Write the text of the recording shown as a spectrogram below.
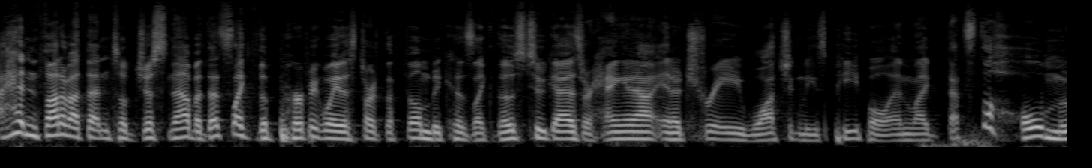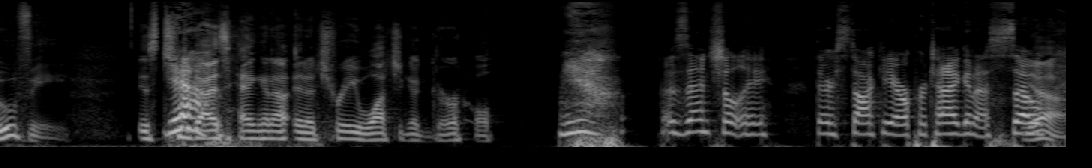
I hadn't thought about that until just now, but that's like the perfect way to start the film because like those two guys are hanging out in a tree watching these people and like that's the whole movie is two Yeah. guys hanging out in a tree watching a girl. Yeah, essentially. They're stalking our protagonist. So yeah.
